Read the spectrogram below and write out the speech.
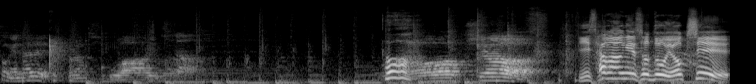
형 옛날에 저랑 치고 와얘 봐라 와. 와 굿샷 이 상황에서도 역시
